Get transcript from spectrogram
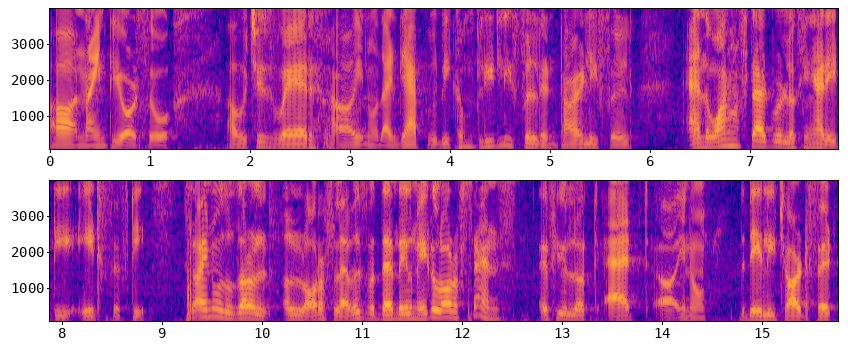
uh, 90 or so uh, which is where uh, you know that gap will be completely filled entirely filled. And the one after that we're looking at 8850 so i know those are a, a, lot of levels but then they'll make a lot of sense if you look at uh, you know the daily chart of it.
